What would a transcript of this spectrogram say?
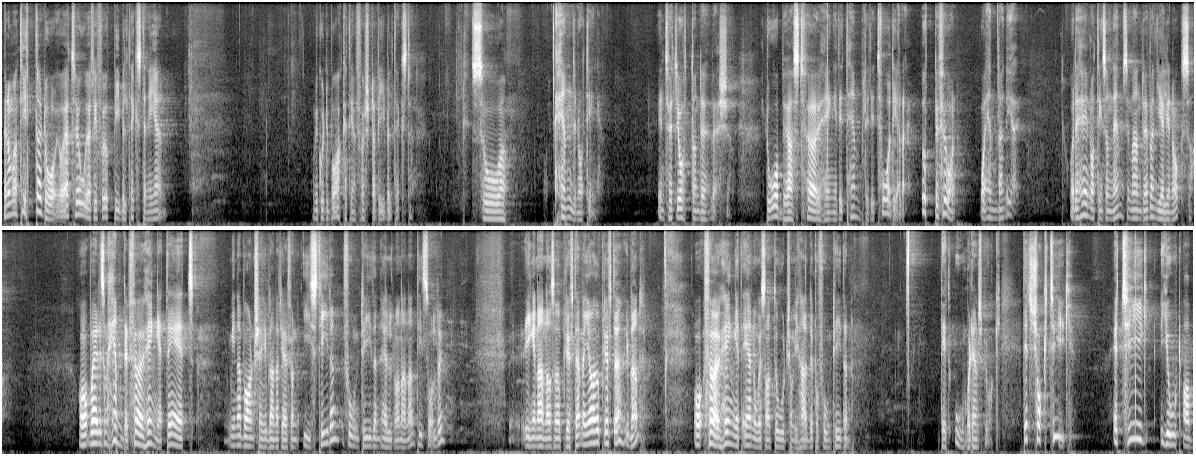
Men om man tittar då, och jag tror att vi får upp bibeltexten igen. Om vi går tillbaka till den första bibeltexten så händer någonting i den 38 versen. Då brast förhänget i templet i två delar, uppifrån och ända ner. Och Det här är något som nämns i de andra evangelierna också. Och Vad är det som händer? Förhänget, det är ett... Mina barn säger ibland att jag är från istiden, forntiden eller någon annan tidsålder. Ingen annan som upplevt det, men jag har upplevt det ibland. Och Förhänget är nog ett sånt ord som vi hade på forntiden. Det är ett omodernt språk. Det är ett tjockt tyg. Ett tyg gjort av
